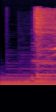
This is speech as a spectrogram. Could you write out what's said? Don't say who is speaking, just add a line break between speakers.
you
